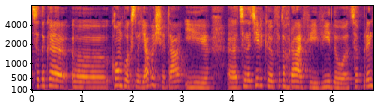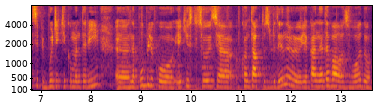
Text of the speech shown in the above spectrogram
це таке е, комплексне явище, та і е, це не тільки фотографії, відео, це в принципі будь-які коментарі е, на публіку, які стосуються контакту з людиною, яка не давала згоду.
